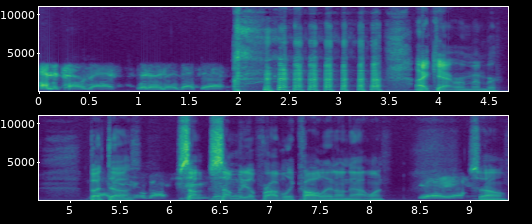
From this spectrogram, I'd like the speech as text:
I'm a car guy. What do I know about that? I can't remember. But uh, some somebody will probably call in on that one. Yeah, yeah. So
